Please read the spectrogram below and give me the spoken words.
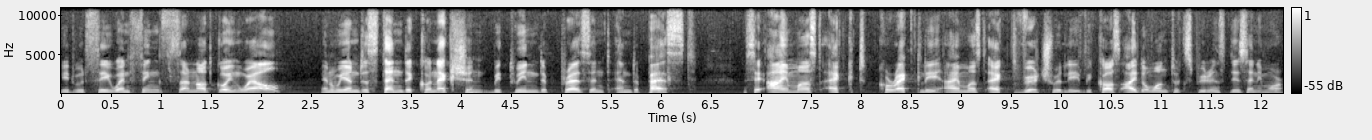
it would say when things are not going well and we understand the connection between the present and the past, we say, I must act correctly, I must act virtually because I don't want to experience this anymore.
